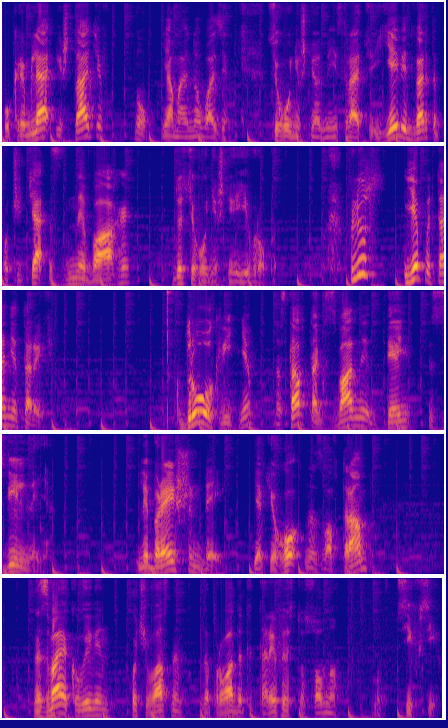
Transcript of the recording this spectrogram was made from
у Кремля і штатів, ну я маю на увазі сьогоднішню адміністрацію, є відверте почуття зневаги до сьогоднішньої Європи. Плюс є питання тарифів. 2 квітня настав так званий день звільнення Liberation Day, як його назвав Трамп. Називає, коли він хоче власне запровадити тарифи стосовно всіх-всіх.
